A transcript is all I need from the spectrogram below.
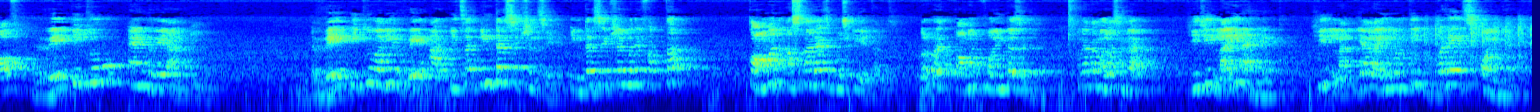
of ray P Q and ray R P ray PQ आणि रे आरपीचं इंटरसेक्शन सेट इंटरसेक्शनमध्ये फक्त कॉमन असणाऱ्याच गोष्टी येतात. बरोबर आहे? कॉमन पॉइंटच येतात मग आता मला सांगा ही जी लाईन आहे ही या लाईन वरती बरेच पॉइंट आहेत.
